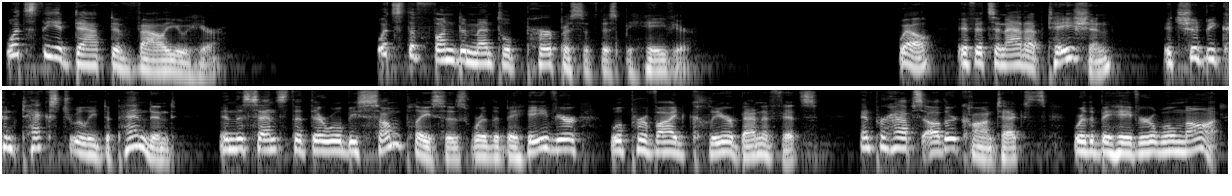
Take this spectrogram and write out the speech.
What's the adaptive value here? What's the fundamental purpose of this behavior? Well, if it's an adaptation, it should be contextually dependent in the sense that there will be some places where the behavior will provide clear benefits and perhaps other contexts where the behavior will not.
